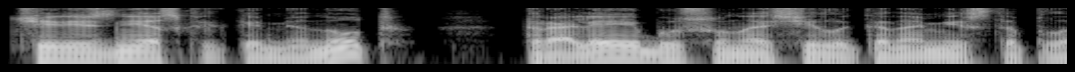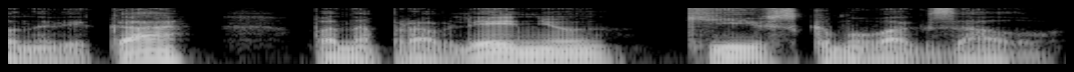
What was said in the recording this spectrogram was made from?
Через несколько минут троллейбус уносил экономиста-плановика по направлению к Киевскому вокзалу.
